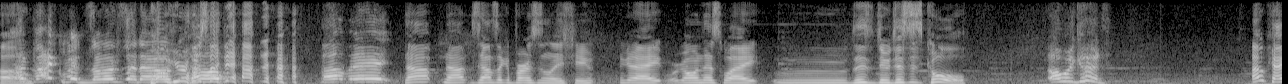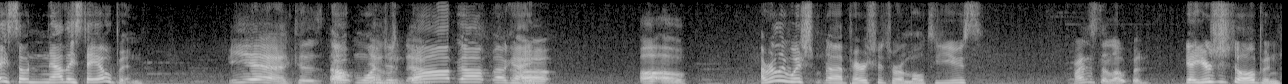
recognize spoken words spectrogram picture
I'm Uh-oh. backwards. I'm upside down. Oh, you're Help. upside down. Help me. nope, nope. Sounds like a personal issue. Okay, we're going this way. Ooh, this dude, this is cool. Oh, we're good. Okay, so now they stay open. Yeah, because Oh, oh, one just. Oh, oh, okay. Uh oh. I really wish uh, parachutes were a multi-use. Mine's still open. Yeah, yours are still open.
